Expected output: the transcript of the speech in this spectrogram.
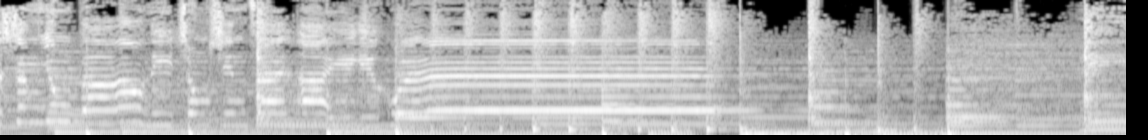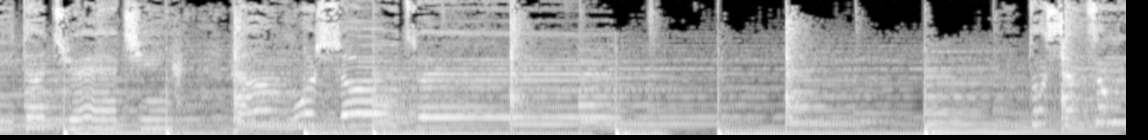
多想拥抱你，重新再爱一回。你的绝情让我受罪。多想从你。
